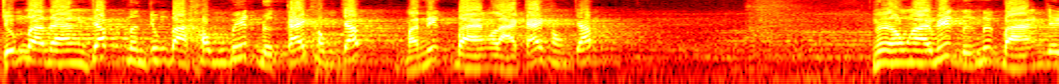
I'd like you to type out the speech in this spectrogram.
Chúng ta đang chấp nên chúng ta không biết được cái không chấp. Mà niết bàn là cái không chấp. Nên không ai biết được nước bàn. Cho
